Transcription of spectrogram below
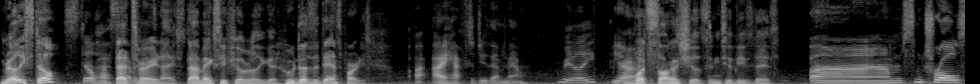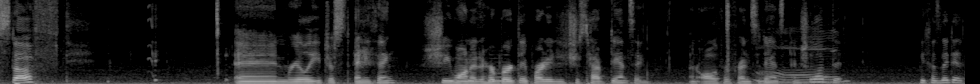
Really, still. Still has to. That's have very dance nice. That makes you feel really good. Who does the dance parties? I, I have to do them now. Really? Yeah. What songs is she listening to these days? Um, some troll stuff, and really just anything. She wanted her birthday party to just have dancing, and all of her friends to dance, and she loved it because they did.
